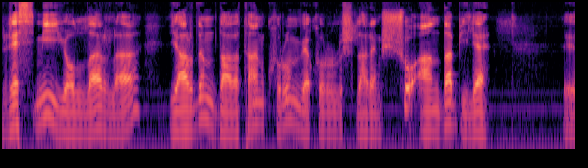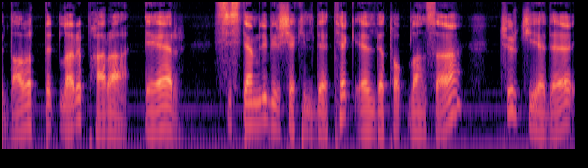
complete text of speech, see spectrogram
resmi yollarla yardım dağıtan kurum ve kuruluşların şu anda bile e, dağıttıkları para eğer sistemli bir şekilde tek elde toplansa Türkiye'de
